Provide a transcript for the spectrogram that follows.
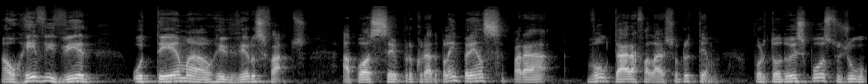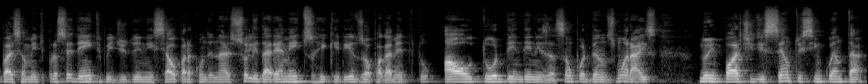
ao reviver o tema, ao reviver os fatos, após ser procurado pela imprensa para voltar a falar sobre o tema. Por todo o exposto, julgo parcialmente procedente o pedido inicial para condenar solidariamente os requeridos ao pagamento ao autor de indenização por danos morais no importe de 150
